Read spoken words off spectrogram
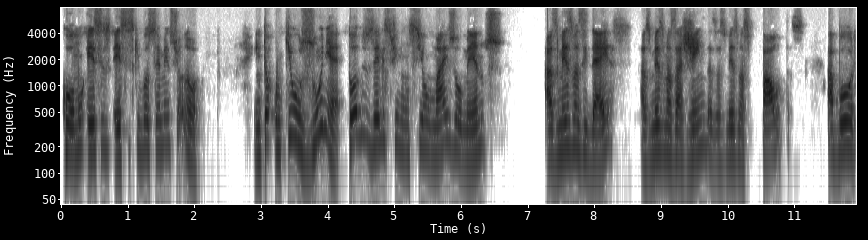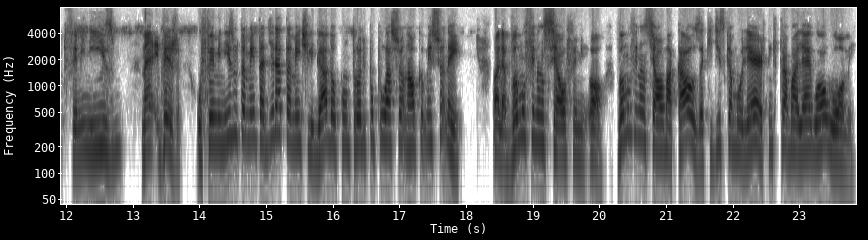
como esses, esses que você mencionou. Então, o que os une é, todos eles financiam mais ou menos as mesmas ideias, as mesmas agendas, as mesmas pautas, aborto, feminismo, né? Veja, o feminismo também está diretamente ligado ao controle populacional que eu mencionei. Olha, vamos financiar o feminismo, vamos financiar uma causa que diz que a mulher tem que trabalhar igual ao homem.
